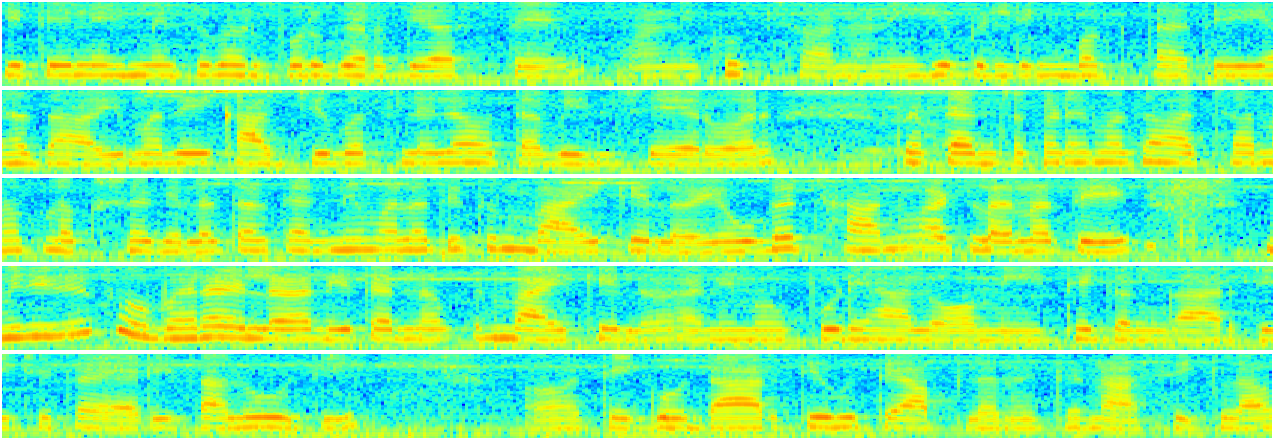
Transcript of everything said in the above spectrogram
तिथे नेहमीच भरपूर गर्दी असते आणि खूप छान. आणि ही बिल्डिंग बघता ते ह्या जाळीमध्ये एक आजी बसलेल्या होत्या व्हीलचेअरवर तर त्यांच्याकडे माझं अचानक लक्ष गेलं तर त्यांनी मला तिथून बाय केलं. एवढं छान वाटलं ना ते. मी तिथेच उभं राहिलं आणि त्यांना पण बाय केलं. आणि मग पुढे आलो. आम्ही इथे गंगा आरतीची तयारी चालू होती. ते गोदा आरती होते आपल्या इथे नाशिकला.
